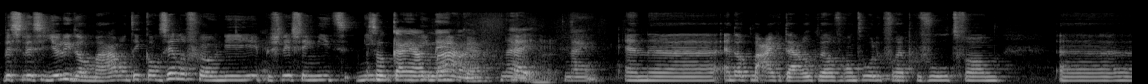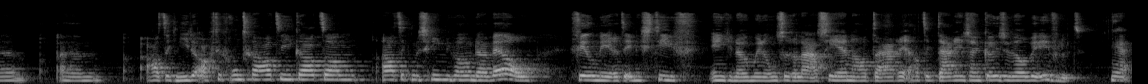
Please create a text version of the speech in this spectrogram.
beslissen jullie dan maar. Want ik kan zelf gewoon die beslissing niet, niet, Zo kan je niet maken. Nee. nee. En, eh, en dat ik me eigenlijk daar ook wel verantwoordelijk voor heb gevoeld van... eh, ehm, had ik niet de achtergrond gehad die ik had, dan had ik misschien gewoon daar wel veel meer het initiatief ingenomen in onze relatie en had, daar, had ik daarin zijn keuze wel beïnvloed. Ja.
